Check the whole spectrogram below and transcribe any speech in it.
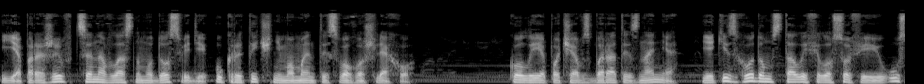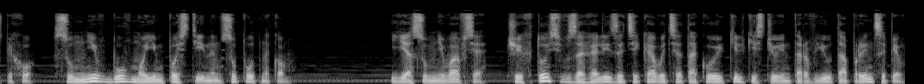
Я пережив це на власному досвіді у критичні моменти свого шляху. Коли я почав збирати знання, які згодом стали філософією успіху, сумнів був моїм постійним супутником. Я сумнівався, чи хтось взагалі зацікавиться такою кількістю інтерв'ю та принципів,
